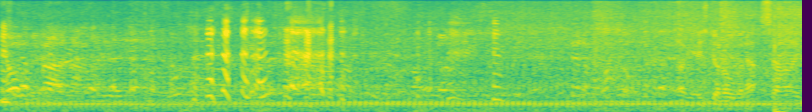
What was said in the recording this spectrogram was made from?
oh, he's gone over that side.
